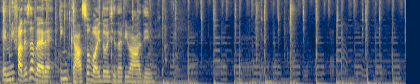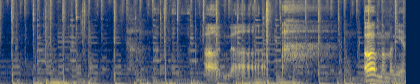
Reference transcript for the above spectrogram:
E mi fate sapere in caso voi dove siete arrivati. Oh mamma mia.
